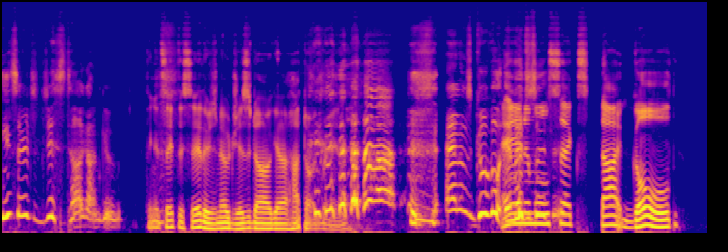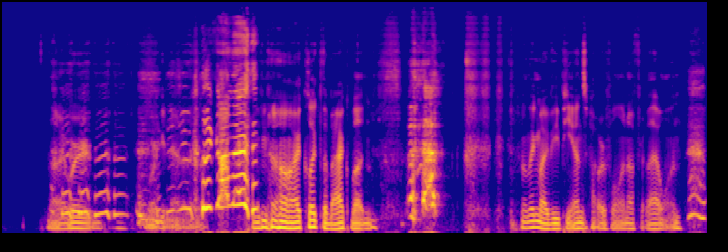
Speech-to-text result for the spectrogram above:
he searched jizz dog on Google. I think it's safe to say there's no jizz dog uh, hot dog brand. Adam's Google Animal search- sex dot gold. All right, we're out You click on that. No, I clicked the back button. I don't think my VPN's powerful enough for that one. I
